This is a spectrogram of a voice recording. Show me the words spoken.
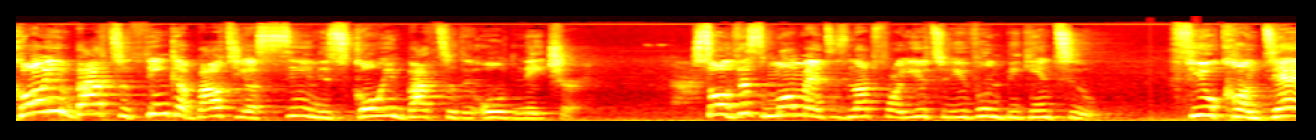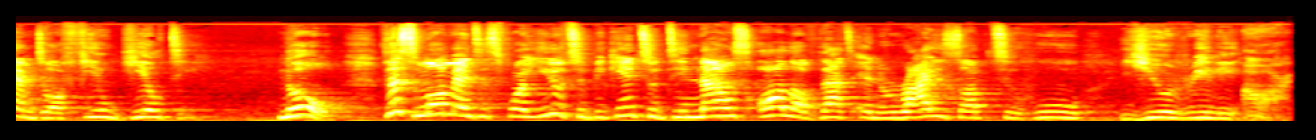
Going back to think about your sin is going back to the old nature. So this moment is not for you to even begin to feel condemned or feel guilty. No, this moment is for you to begin to denounce all of that and rise up to who you really are.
